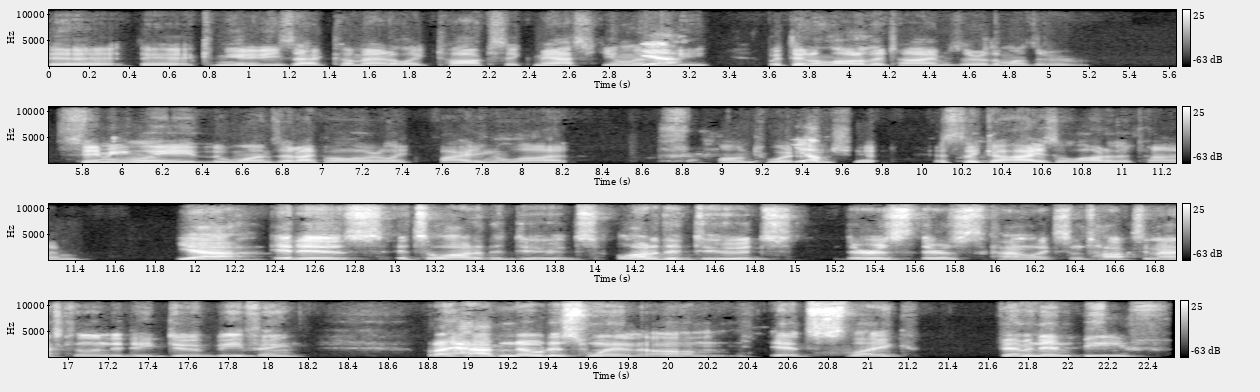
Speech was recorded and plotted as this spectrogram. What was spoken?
the the communities that come out of like toxic masculinity. But then a lot of the times they're the ones that are seemingly the ones that I follow are like fighting a lot on Twitter Yep. and shit. It's the guys a lot of the time. Yeah, it is. It's a lot of the dudes. A lot of the dudes. There's there's kind of like some toxic masculinity dude beefing, but I have noticed when um it's like feminine beef,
